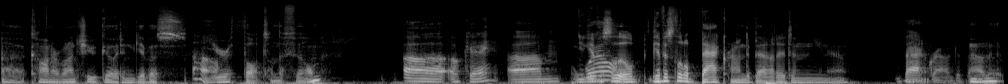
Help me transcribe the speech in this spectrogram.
uh, Connor? Why don't you go ahead and give us Oh. your thoughts on the film? Uh, okay. Um, You give us a little, give us a little background about it, and you know, background about it.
